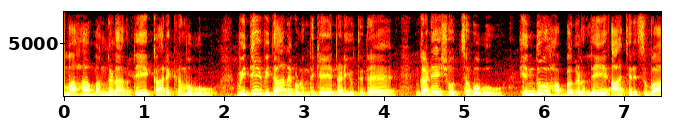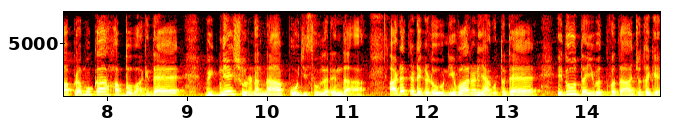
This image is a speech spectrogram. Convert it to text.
ಮಹಾಮಂಗಳಾರತಿ ಕಾರ್ಯಕ್ರಮವು ವಿಧಿವಿಧಾನಗಳೊಂದಿಗೆ ನಡೆಯುತ್ತಿದೆ. ಗಣೇಶೋತ್ಸವವು ಹಿಂದೂ ಹಬ್ಬಗಳಲ್ಲಿ ಆಚರಿಸುವ ಪ್ರಮುಖ ಹಬ್ಬವಾಗಿದೆ. ವಿಘ್ನೇಶ್ವರನನ್ನ ಪೂಜಿಸುವುದರಿಂದ ಅಡೆತಡೆಗಳು ನಿವಾರಣೆಯಾಗುತ್ತದೆ ಇದು ದೈವತ್ವದ ಜೊತೆಗೆ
